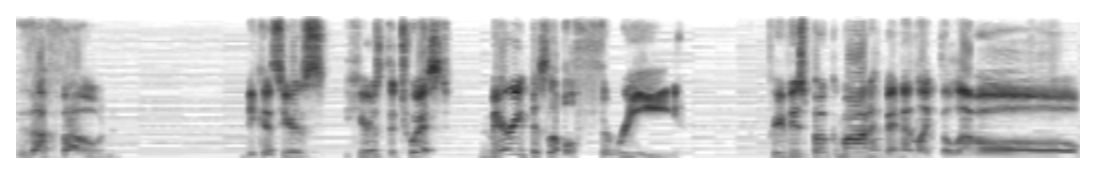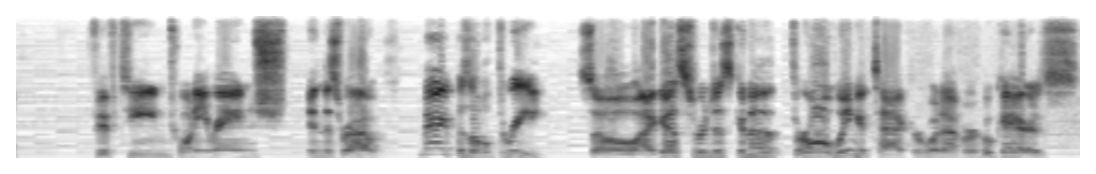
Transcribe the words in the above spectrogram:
the phone. Because here's here's the twist. Mareep is level 3. Previous Pokemon have been in like the level 15, 20 range in this route. Mareep is level 3. So I guess we're just gonna throw a wing attack or whatever. Who cares?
